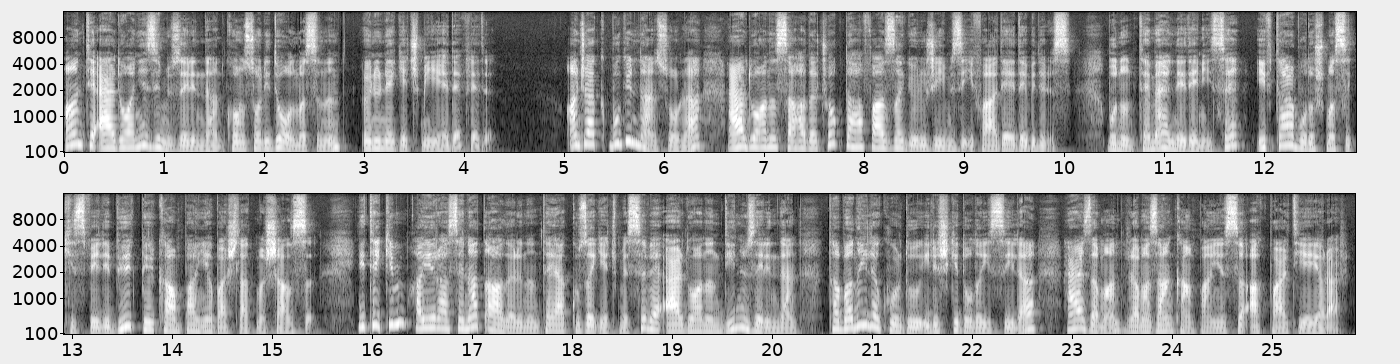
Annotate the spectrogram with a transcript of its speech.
anti-Erdoğanizm üzerinden konsolide olmasının önüne geçmeyi hedefledi. Ancak bugünden sonra Erdoğan'ı sahada çok daha fazla göreceğimizi ifade edebiliriz. Bunun temel nedeni ise iftar buluşması kisveli büyük bir kampanya başlatma şansı. Nitekim hayır hasenat ağlarının teyakkuza geçmesi ve Erdoğan'ın din üzerinden tabanıyla kurduğu ilişki dolayısıyla her zaman Ramazan kampanyası AK Parti'ye yarar.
